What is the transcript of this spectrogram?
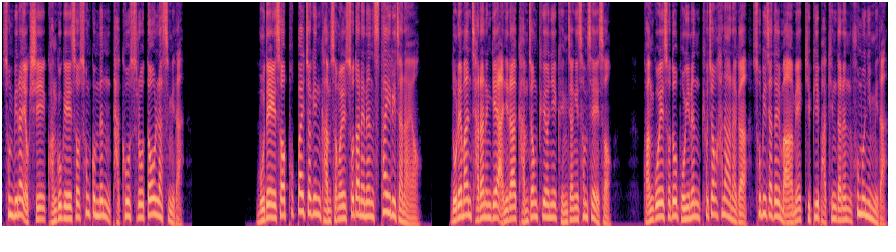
손비나 역시 광고계에서 손꼽는 다크호스로 떠올랐습니다. 무대에서 폭발적인 감성을 쏟아내는 스타일이잖아요. 노래만 잘하는 게 아니라 감정 표현이 굉장히 섬세해서 광고에서도 보이는 표정 하나하나가 소비자들 마음에 깊이 박힌다는 후문입니다.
